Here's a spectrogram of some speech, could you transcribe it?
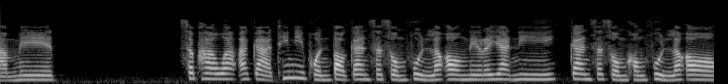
3 เมตร สภาวะอากาศที่มีผลต่อการสะสมฝุ่นละอองในระยะนี้ การสะสมของฝุ่นละออง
